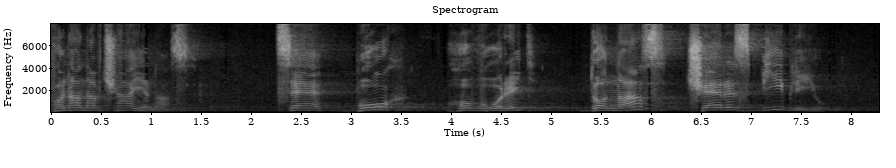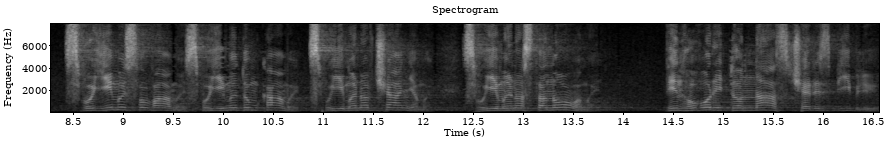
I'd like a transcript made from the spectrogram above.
Вона навчає нас. Це Бог говорить до нас через Біблію своїми словами, своїми думками, своїми навчаннями, своїми настановами. Він говорить до нас через Біблію.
